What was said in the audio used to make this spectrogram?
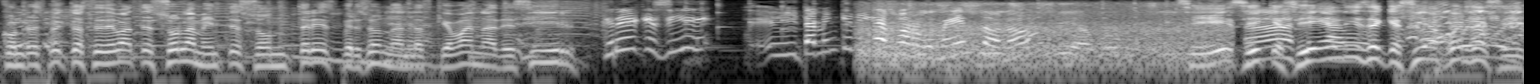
con respecto a este debate. Solamente son tres personas las que van a decir Cree que sí. Y también que diga su argumento, ¿no? sí, sí, que Ah, sí. Él dice que sí, a fuerza sí.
